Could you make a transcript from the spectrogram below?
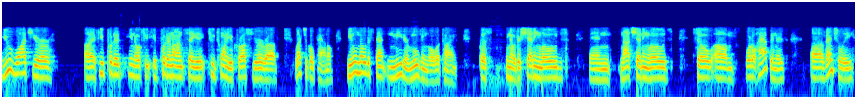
you watch your uh, if you put it, you know, if you, you put it on, say, 220 across your uh, electrical panel, you'll notice that meter moving all the time because, you know, they're shedding loads and not shedding loads. So um, what will happen is uh, eventually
